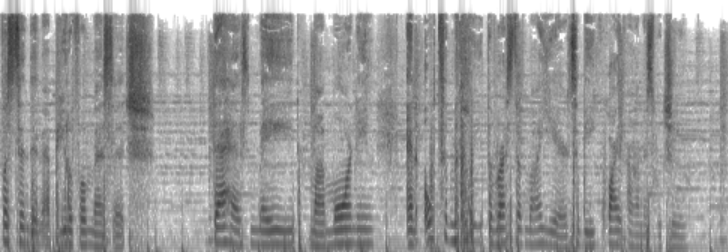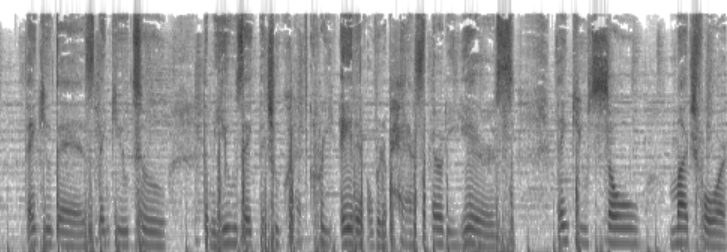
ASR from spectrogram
for sending that beautiful message. That has made my morning and ultimately the rest of my year, to be quite honest with you. Thank you, Des. Thank you to the music that you have created over the past 30 years Thank you so much for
